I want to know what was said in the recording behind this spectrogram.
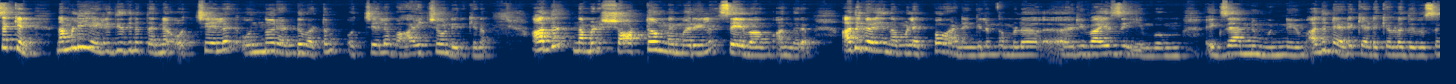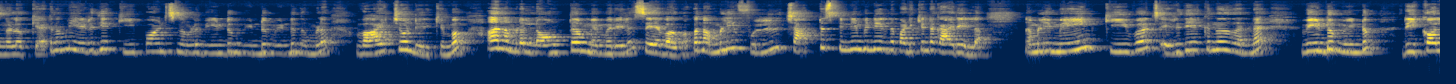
സെക്കൻഡ് നമ്മൾ ഈ എഴുതിയതിനെ തന്നെ ഒച്ചയിൽ ഒന്നോ രണ്ടോ വട്ടം ഒച്ചയിൽ വായിച്ചുകൊണ്ടിരിക്കണം. അത് നമ്മുടെ ഷോർട്ട് ടേം മെമ്മറിയിൽ സേവ് ആകും അന്നേരം. അത് കഴിഞ്ഞ് നമ്മൾ എപ്പോൾ വേണമെങ്കിലും നമ്മൾ റിവൈസ് ചെയ്യുമ്പം എക്സാമിന് മുന്നേയും അതിന്റെ ഇടയ്ക്കിടയ്ക്കുള്ള ദിവസങ്ങളൊക്കെ ആയിട്ട് നമ്മൾ എഴുതിയ കീ പോയിന്റ്സ് നമ്മൾ വീണ്ടും വീണ്ടും വീണ്ടും നമ്മൾ വായിച്ചുകൊണ്ടിരിക്കുമ്പം അത് നമ്മുടെ ലോങ് ടേം മെമ്മറിയിൽ സേവ് ആകും. അപ്പോൾ നമ്മൾ ഈ ഫുൾ ചാപ്റ്റേഴ്സ് പിന്നെയും പിന്നെ ഇരുന്ന് പഠിക്കേണ്ട കാര്യമില്ല. നമ്മൾ ഈ മെയിൻ കീവേഡ്സ് എഴുതിയേക്കുന്നത് തന്നെ വീണ്ടും വീണ്ടും റീകോൾ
